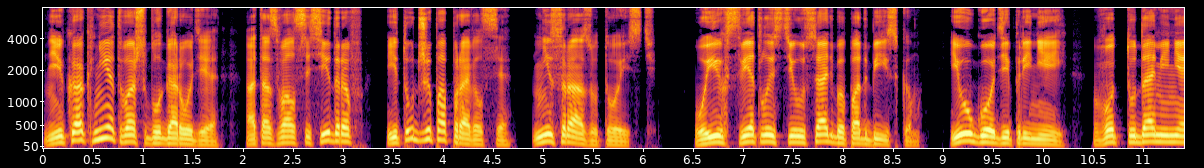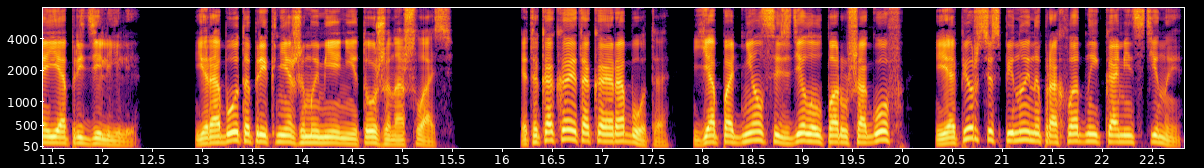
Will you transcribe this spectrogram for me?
«Никак нет, ваше благородие», — отозвался Сидоров и тут же поправился. «Не сразу, то есть. У их светлости усадьба под Бийском, и угодье при ней, вот туда меня и определили. И работа при княжем имении тоже нашлась. Это какая такая работа? Я поднялся, сделал пару шагов и оперся спиной на прохладный камень стены.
